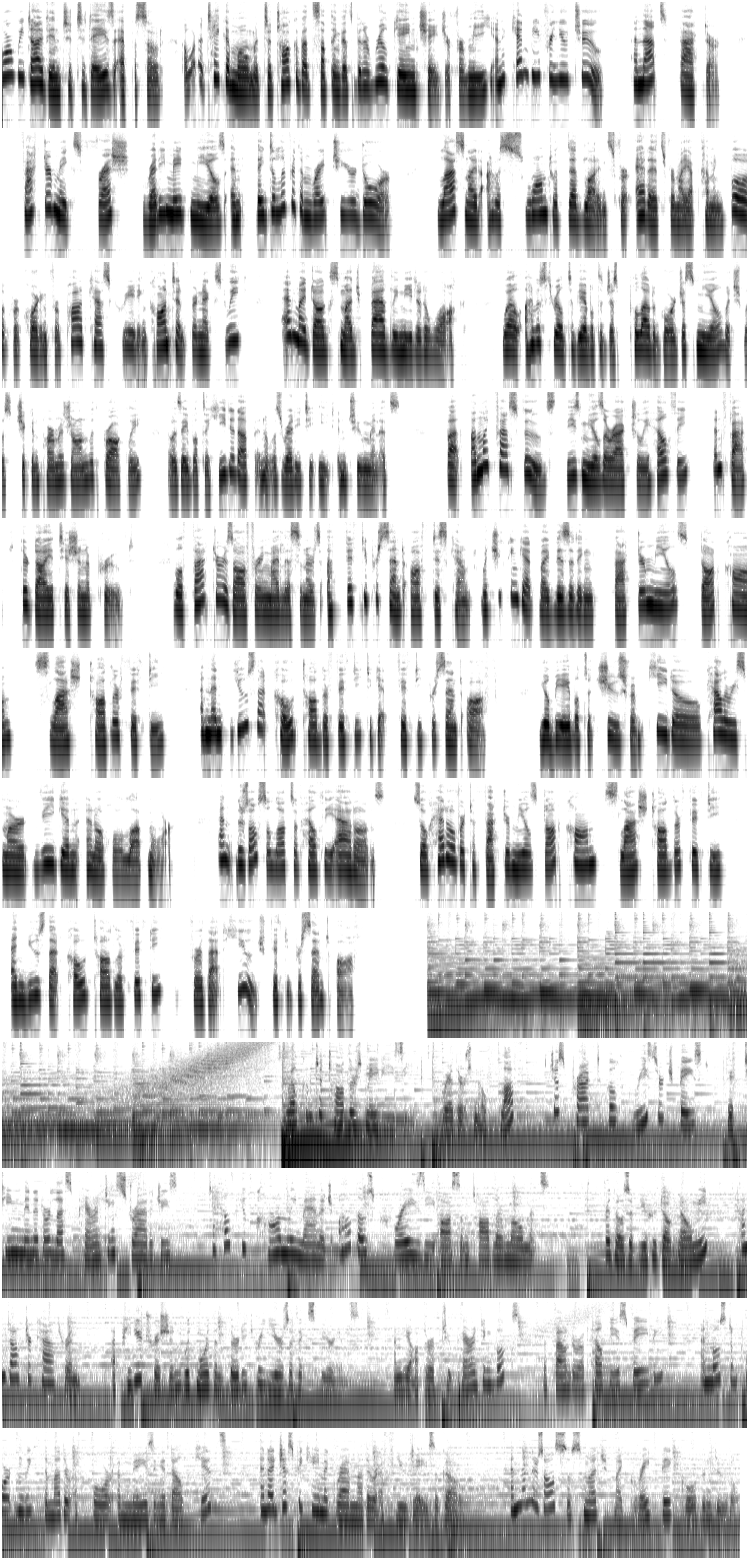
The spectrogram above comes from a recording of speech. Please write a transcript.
Before we dive into today's episode, I want to take a moment to talk about something that's been a real game changer for me, and it can be for you too, and that's Factor. Factor makes fresh, ready made meals and they deliver them right to your door. Last night, I was swamped with deadlines for edits for my upcoming book, recording for podcasts, creating content for next week, and my dog Smudge badly needed a walk. Well, I was thrilled to be able to just pull out a gorgeous meal, which was chicken parmesan with broccoli. I was able to heat it up and it was ready to eat in two minutes. But unlike fast foods, these meals are actually healthy. In fact, they're dietitian approved. Well, Factor is offering my listeners a 50% off discount, which you can get by visiting factormeals.com slash toddler50 and then use that code toddler50 to get 50% off. You'll be able to choose from keto, calorie smart, vegan, and a whole lot more. And there's also lots of healthy add-ons. So head over to factormeals.com slash toddler50 and use that code toddler50 for that huge 50% off. Welcome to Toddlers Made Easy, where there's no fluff just practical, research based, 15 minute or less parenting strategies to help you calmly manage all those crazy, awesome toddler moments. For those of you who don't know me, I'm Dr. Cathryn, a pediatrician with more than 33 years of experience. I'm the author of two parenting books, the founder of Healthiest Baby, and most importantly, the mother of four amazing adult kids. And I just became a grandmother a few days ago. And then there's also Smudge, my great big golden doodle.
